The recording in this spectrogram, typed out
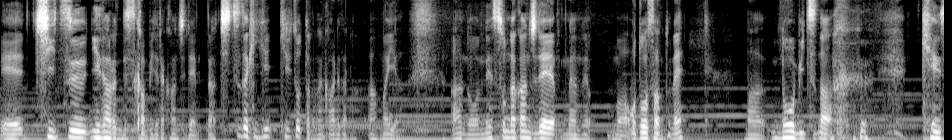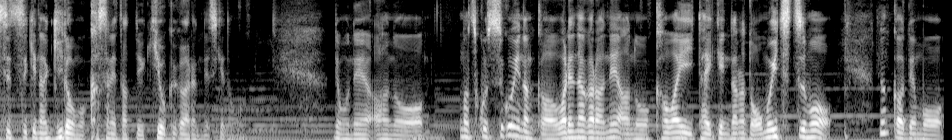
えー、地痛になるんですかみたいな感じで。地痛だけ切り取ったらなんかあれだな。あ、まあいいや。あのね、そんな感じで、あのまあ、お父さんとね、まあ、濃密な 建設的な議論を重ねたっていう記憶があるんですけども。でもね、あの、まあ、これすごいなんか我ながらね、あの、可愛い体験だなと思いつつも、なんかでも、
